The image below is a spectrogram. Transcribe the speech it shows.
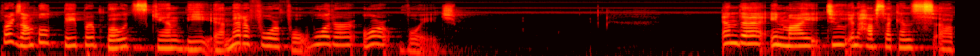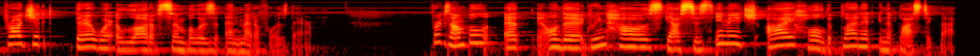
For example, paper boats can be a metaphor for water or voyage. And uh, in my two and a half seconds uh, project, there were a lot of symbolism and metaphors there. For example, at, on the greenhouse gases image, I hold the planet in a plastic bag.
